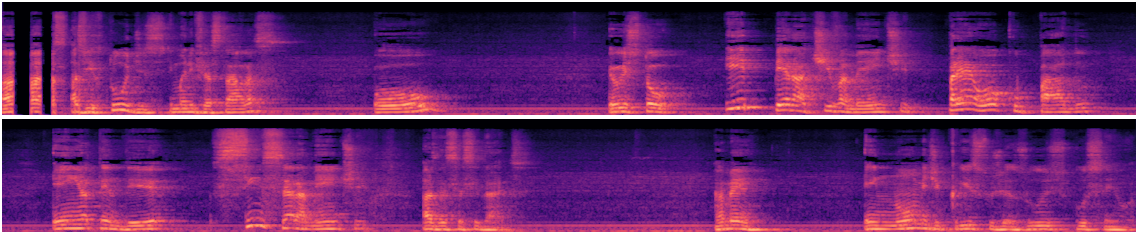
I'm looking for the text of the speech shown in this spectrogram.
as, as virtudes e manifestá-las, ou eu estou hiperativamente preocupado em atender sinceramente as necessidades. Amém. Em nome de Cristo Jesus, o Senhor.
